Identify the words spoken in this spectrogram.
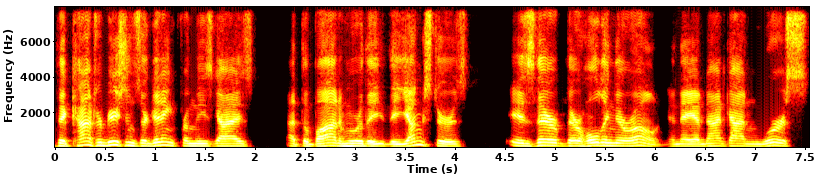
the contributions they're getting from these guys at the bottom, who are the the youngsters, is they're they're holding their own and they have not gotten worse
